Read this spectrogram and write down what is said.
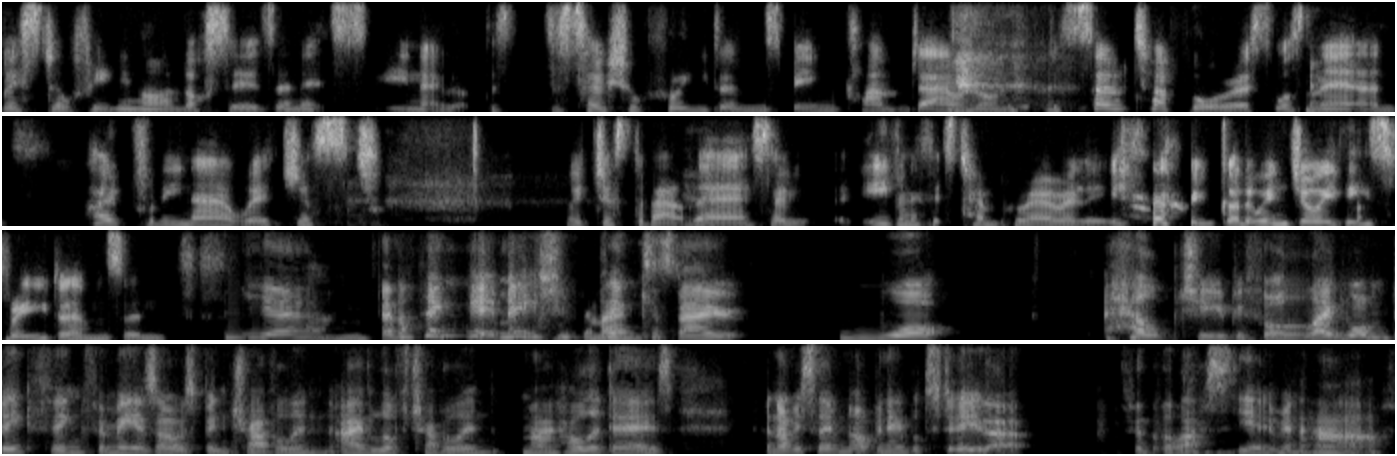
we're still feeling our losses and it's you know the, the social freedoms being clamped down on it's so tough for us wasn't it and hopefully now we're just we're just about yeah. there so even if it's temporarily we've got to enjoy these freedoms and yeah um, and i think it makes you think most. about what helped you before like one big thing for me has always been traveling i love traveling my holidays and obviously, I've not been able to do that for the last year and a half.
